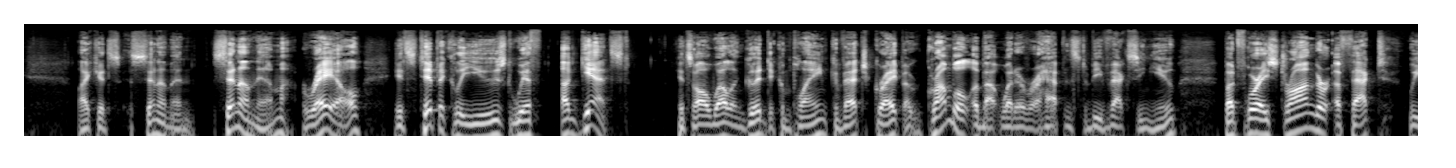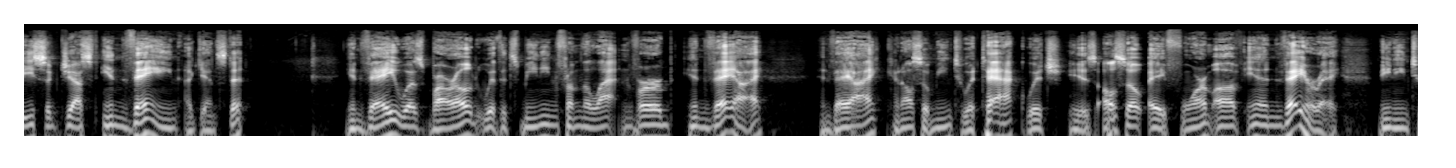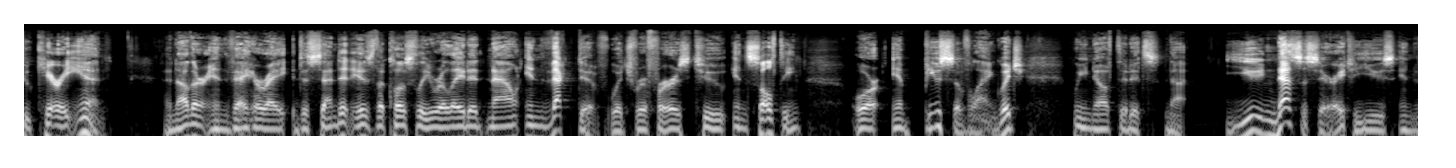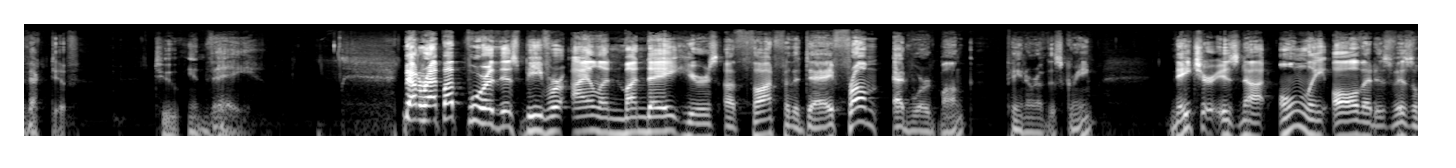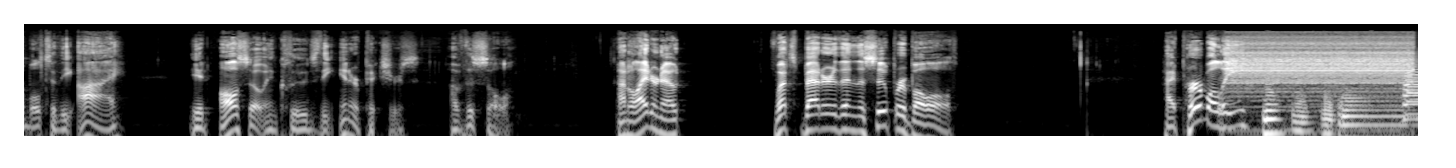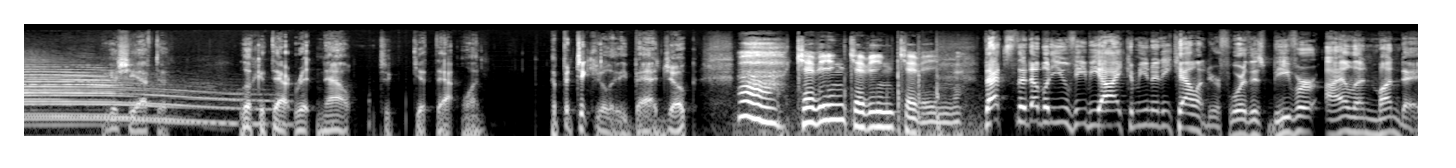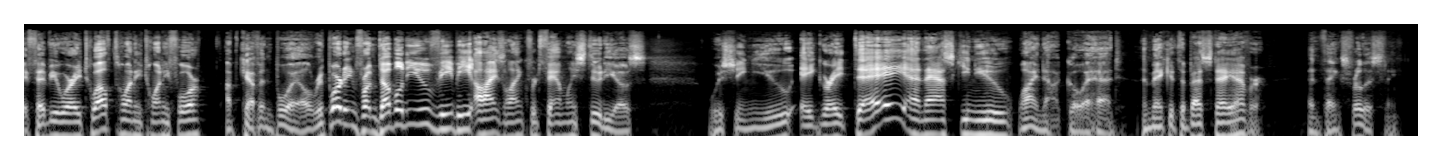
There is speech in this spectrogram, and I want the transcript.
Like its synonym, synonym, rail, it's typically used with against. It's all well and good to complain, kvetch, gripe, or grumble about whatever happens to be vexing you. But for a stronger effect, we suggest inveighing against it. Inveigh was borrowed with its meaning from the Latin verb invehi. Invehi can also mean to attack, which is also a form of invehere, meaning to carry in. Another invehere descendant is the closely related noun invective, which refers to insulting or abusive language. We note that it's not necessary to use invective to inveigh. Now, to wrap up for this Beaver Island Monday, here's a thought for the day from Edward Munch, painter of the Scream. Nature is not only all that is visible to the eye, it also includes the inner pictures of the soul. On a lighter note, what's better than the Super Bowl? Hyperbole. I guess you have to look at that written out to get that one a particularly bad joke. Ah, Kevin, Kevin, Kevin. That's the WVBI community calendar for this Beaver Island Monday, February 12th, 2024. I'm Kevin Boyle, reporting from WVBI's Langford Family Studios. Wishing you a great day and asking you why not go ahead and make it the best day ever. And thanks for listening.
